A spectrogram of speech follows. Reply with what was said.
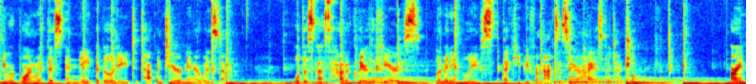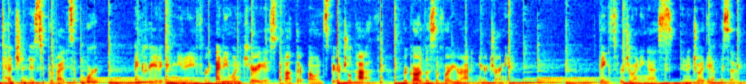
You were born with this innate ability to tap into your inner wisdom. We'll discuss how to clear the fears, limiting beliefs that keep you from accessing your highest potential. Our intention is to provide support and create a community for anyone curious about their own spiritual path, regardless of where you're at in your journey. Thanks for joining us and enjoy the episode.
